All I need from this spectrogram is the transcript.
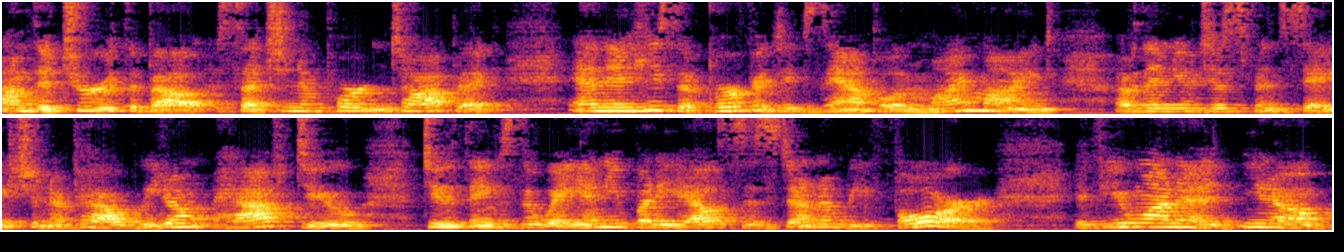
um, the truth about such an important topic. And he's a perfect example in my mind of the new dispensation of how we don't have to do things the way anybody else has done them before. If you want to, you know,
